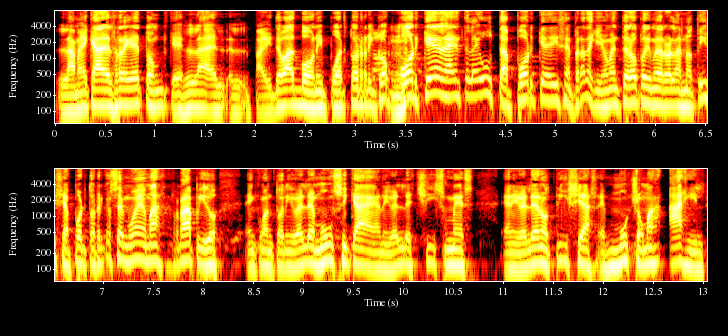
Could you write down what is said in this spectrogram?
la meca del reggaetón, que es la- el, el país de Bad Bunny, Puerto Rico. ¿Por qué a la gente le gusta? Porque dicen, espérate, que yo me entero primero en las noticias. Puerto Rico se mueve más rápido en cuanto a nivel de música, a nivel de chismes, a nivel de noticias, es mucho más ágil.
